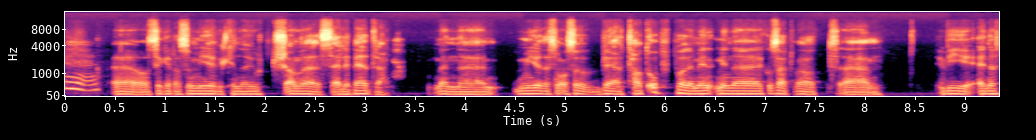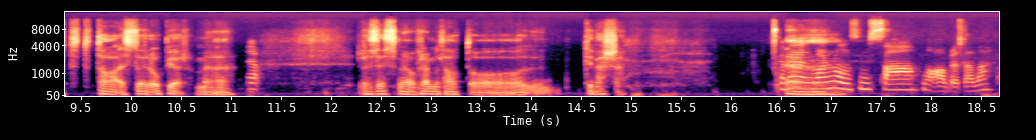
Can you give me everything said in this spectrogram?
Mm. Uh, og sikkert også mye vi kunne gjort annerledes eller bedre. Men uh, mye av det som også ble tatt opp på det konsert var at uh, vi er nødt til å ta et større oppgjør med ja. rasisme og fremmedhat og diverse. Var det noen som sa Nå avbrøt jeg deg.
